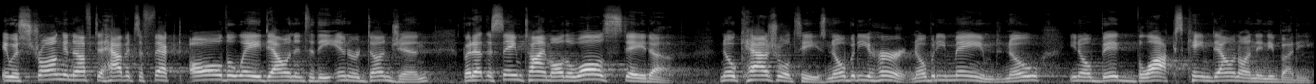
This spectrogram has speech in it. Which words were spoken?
It was strong enough to have its effect all the way down into the inner dungeon, but at the same time, all the walls stayed up no casualties, nobody hurt, nobody maimed, no, you know, big blocks came down on anybody.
